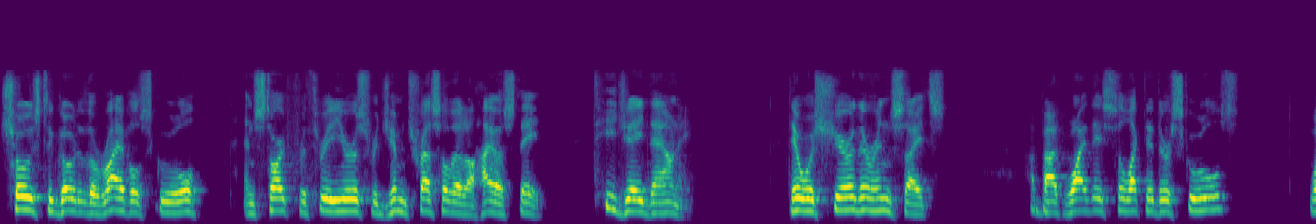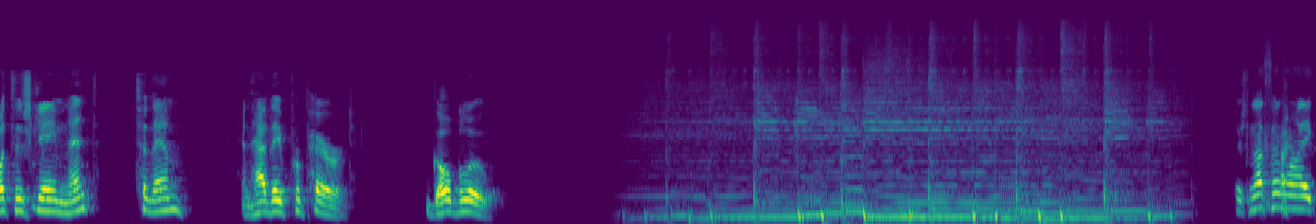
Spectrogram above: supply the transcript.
chose to go to the rival school and start for three years for Jim Tressel at Ohio State, TJ Downing. They will share their insights about why they selected their schools, what this game meant to them, and how they prepared. Go blue. There's nothing like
